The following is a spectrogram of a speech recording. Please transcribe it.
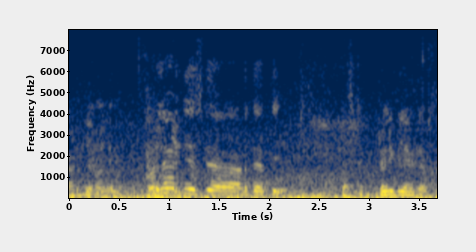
അടുത്ത കൊല്ലം കൊല്ലം ജസ്റ്റ് അടുത്തെത്തി ജസ്റ്റ് ട്വൻറ്റി കിലോമീറ്റേഴ്സ്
